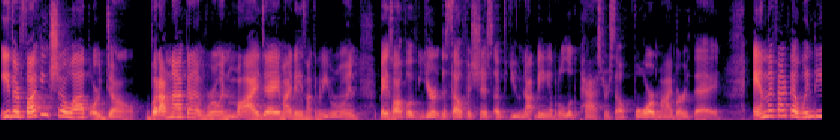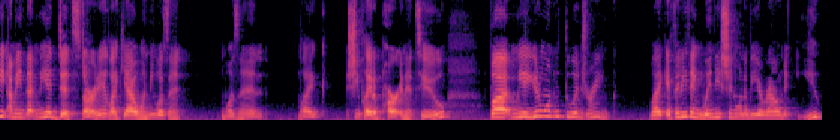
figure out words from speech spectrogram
either fucking show up or don't. But I'm not gonna ruin my day. My day is not gonna be ruined based off of your the selfishness of you not being able to look past yourself for my birthday. And the fact that Wendy, I mean that Mia did start it. Like, yeah, Wendy wasn't wasn't like she played a part in it too. But Mia, you're the one who threw a drink. Like, if anything, Wendy shouldn't want to be around you.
